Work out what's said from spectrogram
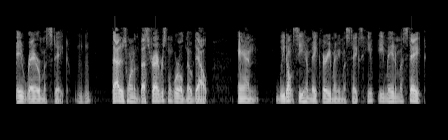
a rare mistake. Mm-hmm. That is one of the best drivers in the world, no doubt. And we don't see him make very many mistakes. He he made a mistake.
